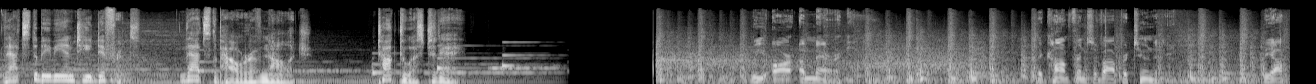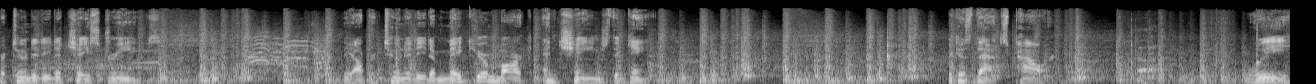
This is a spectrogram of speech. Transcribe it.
That's the BB&T difference. That's the power of knowledge. Talk to us today. We are American. The conference of opportunity. The opportunity to chase dreams. The opportunity to make your mark and change the game. Because that's power. We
